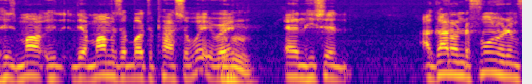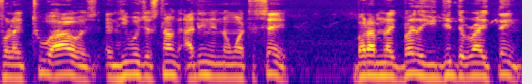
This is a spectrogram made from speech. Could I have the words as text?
his mom his, their mom is about to pass away, right? Mm-hmm. And he said, I got on the phone with him for like two hours, and he was just talking. I didn't even know what to say, but I'm like, brother, you did the right thing.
